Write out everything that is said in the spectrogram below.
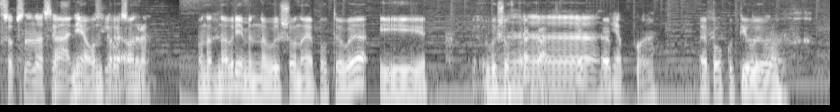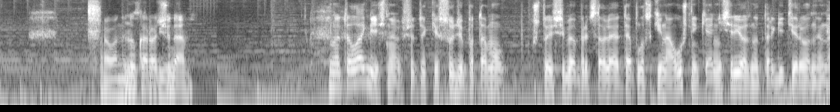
Собственно, на следующий А, не, он, он, он одновременно вышел на Apple TV и вышел в прокат. Я понял. Apple купил его. Ну, короче, да. Ну, это логично все-таки, судя по тому, что из себя представляют Apple наушники, они серьезно таргетированы на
